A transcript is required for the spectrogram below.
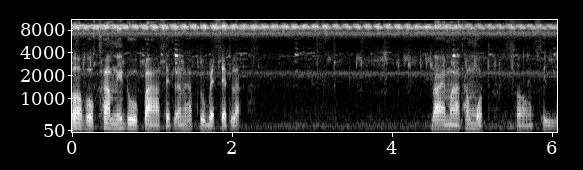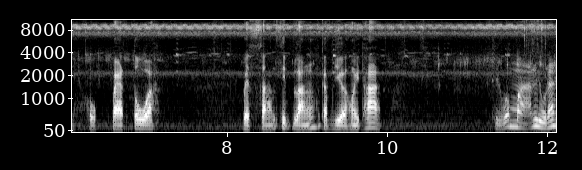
รอบหัวค่ำนี้ดูปลาเสร็จแล้วนะครับ ดูเบ็ดเสร็จแล้ว ได้มาทั้งหมดสองสี่หกแปดตัว เบ็ดสามสิบหลังกับเหยื่อหอยทาก ถือว่าหมานอยู่นะ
